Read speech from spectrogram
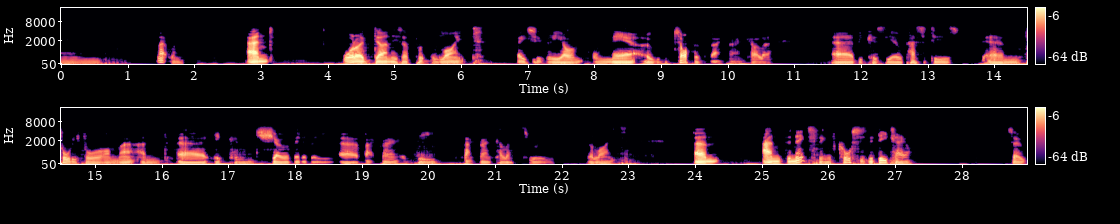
and that one. And what I've done is I've put the light basically on, on there over the top of the background color uh, because the opacity is um, 44 on that and uh, it can show a bit of the uh, background the background color through the light. Um, and the next thing of course is the detail. So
